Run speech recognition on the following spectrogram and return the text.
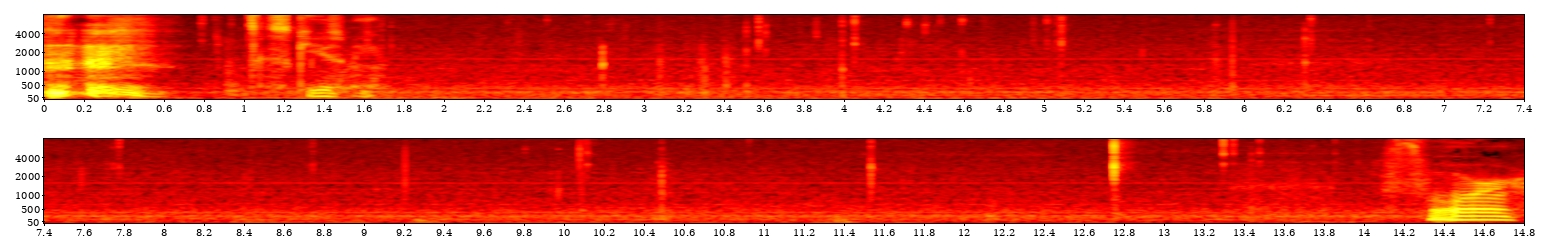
Excuse me. Four.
